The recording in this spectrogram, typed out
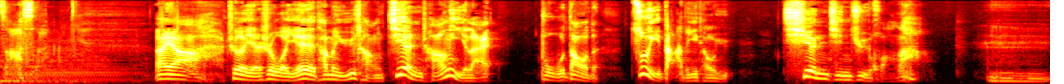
砸死了。哎呀，这也是我爷爷他们渔场建厂以来捕到的最大的一条鱼，千斤巨黄啊！嗯，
